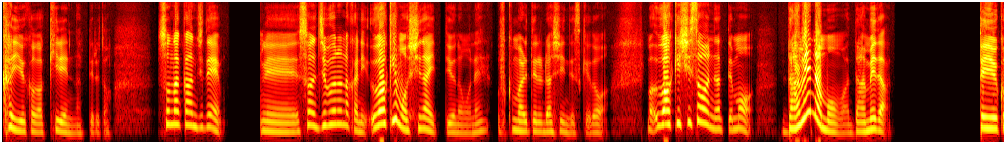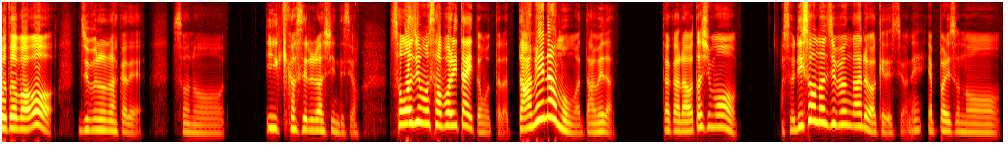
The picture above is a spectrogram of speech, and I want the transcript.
かり床がきれいになってると。そんな感じで、えー、その自分の中に浮気もしないっていうのもね含まれてるらしいんですけど、まあ、浮気しそうになってもダメなもんはダメだっていう言葉を自分の中でその言い聞かせるらしいんですよ。掃除もサボりたいと思ったらダメなもんはダメだ。だから私もそ理想の自分があるわけですよね。やっぱりその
